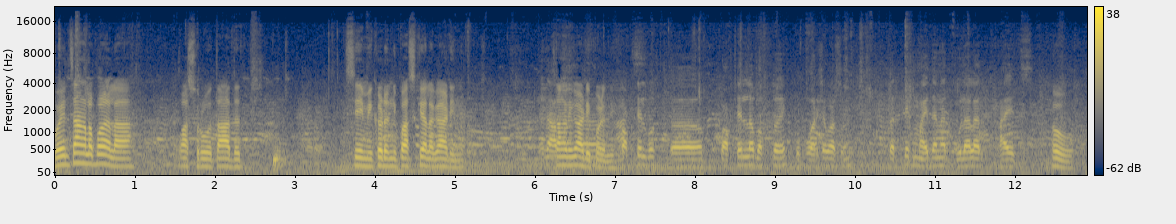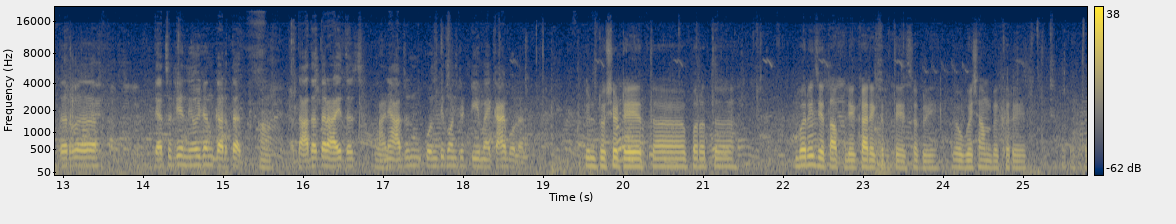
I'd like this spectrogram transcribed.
बैल चांगला पळाला. वासरू होता आदत. सेमी कडनी पास केला गाडीने. चांगली गाडी पळली. कॉकटेल बघ कॉकटेलला बघतोय खूप वर्षापासून. प्रत्येक मैदानात गुलाला आहेच. हो. तर त्याचं जे नियोजन करतात दादा तर आहेतच. आणि अजून कोणती कोणती टीम आहे काय बोलाल? पिंटू शेटे आहेत परत बरेच आहेत आपले कार्यकर्ते सगळे. योगेश आंबेकर आहेत परत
